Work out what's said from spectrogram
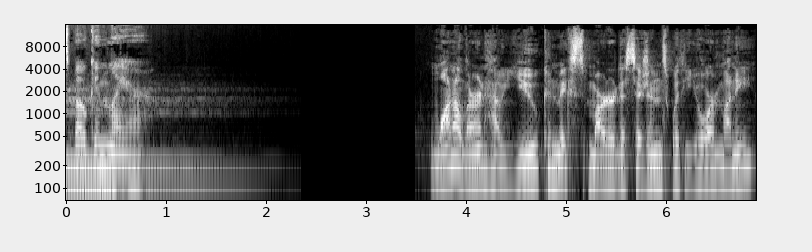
Spoken Layer. Want to learn how you can make smarter decisions with your money?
